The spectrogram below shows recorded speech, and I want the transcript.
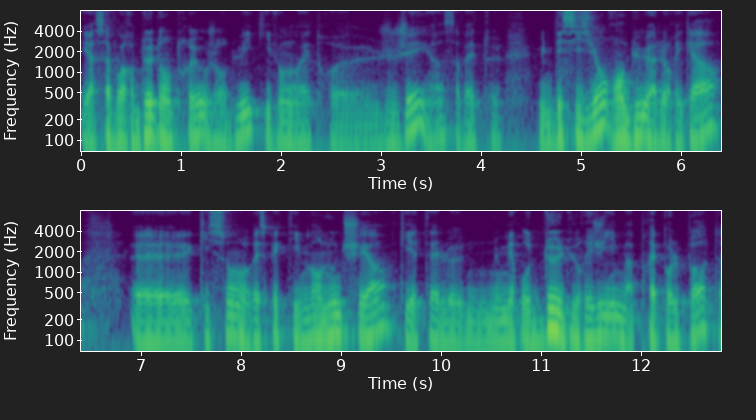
et à savoir deux d'entre eux aujourd'hui qui vont être jugés. hein. ça va être une décision rendue à leur égard, qui sont respectivement Nunchea, qui était le numéro 2 du régime après Pol Pot,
